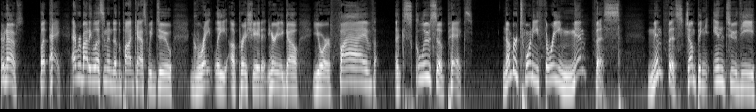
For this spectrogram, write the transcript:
who knows? But hey, everybody listening to the podcast, we do greatly appreciate it. And here you go, your five exclusive picks. Number twenty-three, Memphis. Memphis jumping into the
